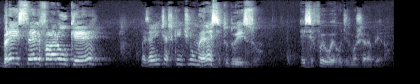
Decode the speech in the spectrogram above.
Ben Israel falaram o quê? Mas a gente acha que a gente não merece tudo isso. Esse foi o erro de Moshe Rabbeinu.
